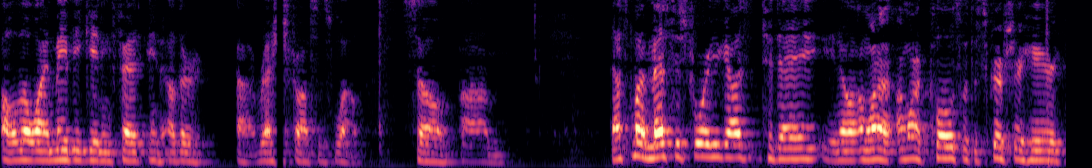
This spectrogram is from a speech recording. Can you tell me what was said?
although I may be getting fed in other uh, restaurants as well. So um, that's my message for you guys today. You know, I want to I want to close with the scripture here.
